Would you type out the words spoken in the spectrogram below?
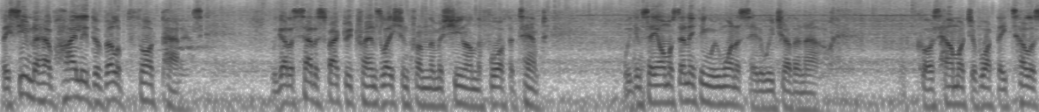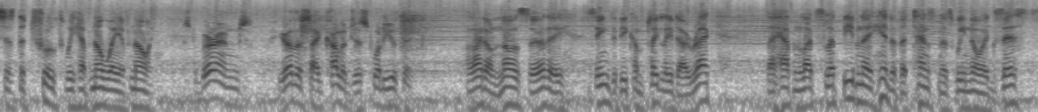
They seem to have highly developed thought patterns. We got a satisfactory translation from the machine on the fourth attempt. We can say almost anything we want to say to each other now. Of course, how much of what they tell us is the truth, we have no way of knowing. Mr. Burns, you're the psychologist. What do you think? Well, I don't know, sir. They seem to be completely direct. They haven't let slip even a hint of the tenseness we know exists.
